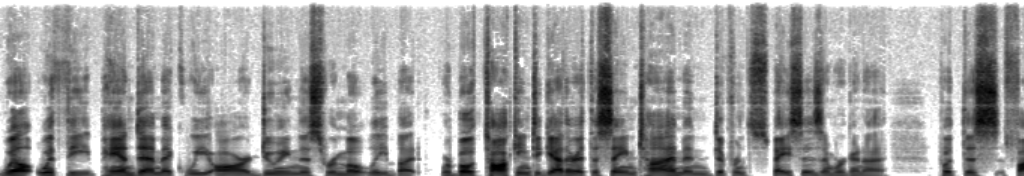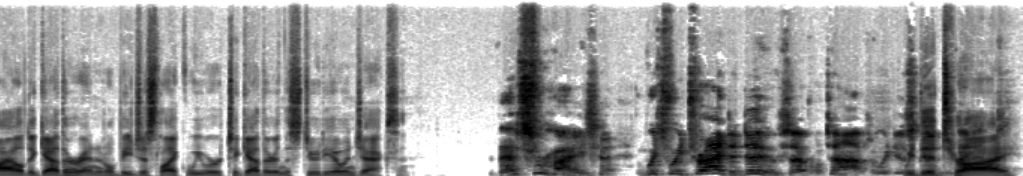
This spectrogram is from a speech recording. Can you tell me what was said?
Well, with the pandemic, we are doing this remotely, but we're both talking together at the same time in different spaces, and we're going to put this file together, and it'll be just like we were together in the studio in Jackson. That's right, which we tried to do several times. We just we did try,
